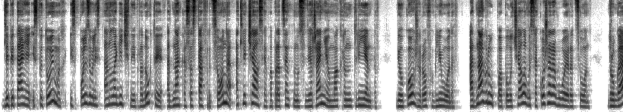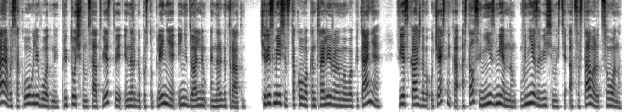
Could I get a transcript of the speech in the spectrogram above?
Для питания испытуемых использовались аналогичные продукты, однако состав рациона отличался по процентному содержанию макронутриентов – белков, жиров, углеводов. Одна группа получала высокожировой рацион, другая – высокоуглеводный, при точном соответствии энергопоступления индивидуальным энерготратам. Через месяц такого контролируемого питания вес каждого участника остался неизменным вне зависимости от состава рациона.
